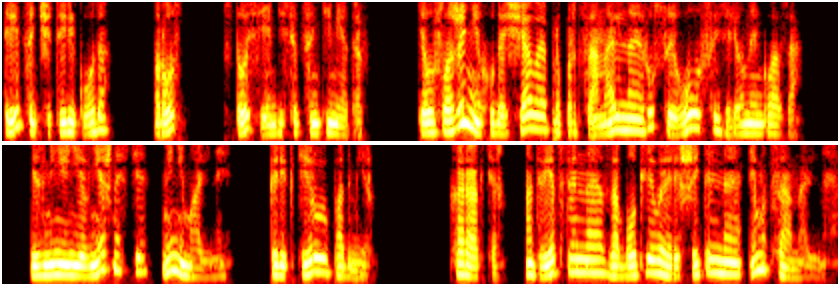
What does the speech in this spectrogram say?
34 года, рост 170 сантиметров. Телосложение худощавое, пропорциональное, русые волосы, зеленые глаза. Изменения внешности минимальные. Корректирую под мир. Характер. Ответственная, заботливая, решительная, эмоциональная.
